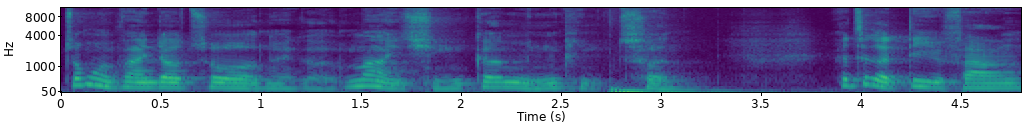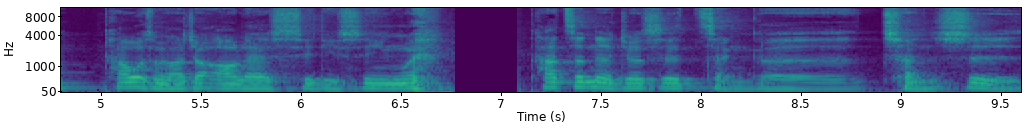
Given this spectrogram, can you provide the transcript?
中文翻译叫做那个麦琴根名品村。那这个地方它为什么要叫 Outlet City？是因为它真的就是整个城市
